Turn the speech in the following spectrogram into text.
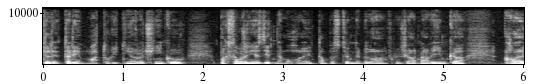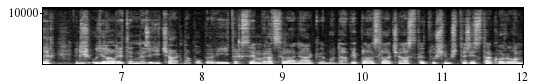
tedy, maturitního ročníku. Pak samozřejmě jezdit nemohli, tam prostě nebyla žádná výjimka ale když udělali ten řidičák na poprví, tak se jim vracela nějak, nebo dá, vyplácela částka, tuším 400 korun,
